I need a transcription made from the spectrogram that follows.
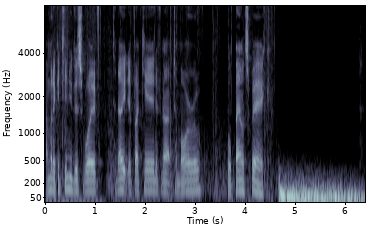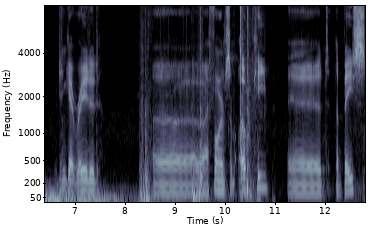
I'm gonna continue this wipe tonight if I can, if not tomorrow. We'll bounce back. We didn't get raided. Uh, I farmed some upkeep, and the base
